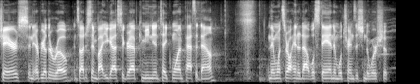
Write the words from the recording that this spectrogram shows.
Chairs in every other row. And so I just invite you guys to grab communion, take one, pass it down. And then once they're all handed out, we'll stand and we'll transition to worship.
